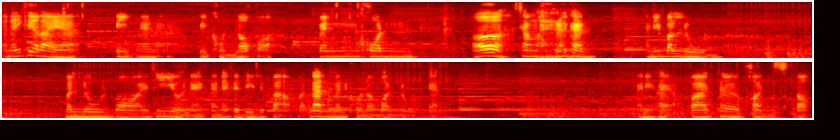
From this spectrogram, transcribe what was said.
อันนั้คืออะไรฮะปีกนั่นอะปีกขนนกเหรอ เป็นคน เออ ช่างมันแล้วกัน อันนี้บอลลูนบอลลูนบอยที่อยู่ในแฟนเฟดดี้หรือเปล่านั่นมันคนละบอลลูนกัน อันนี้ใครฟาเธอร์คอนสต็อก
